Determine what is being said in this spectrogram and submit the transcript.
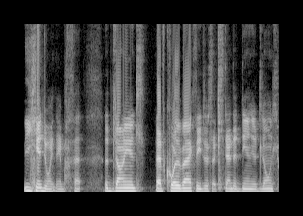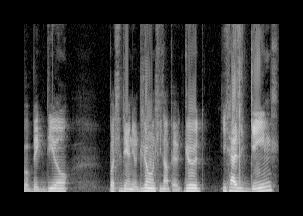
you can't do anything about that. The Giants have quarterback. They just extended Daniel Jones to a big deal. But Daniel Jones, he's not very good. He has games,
